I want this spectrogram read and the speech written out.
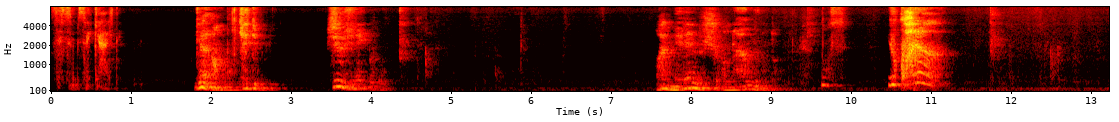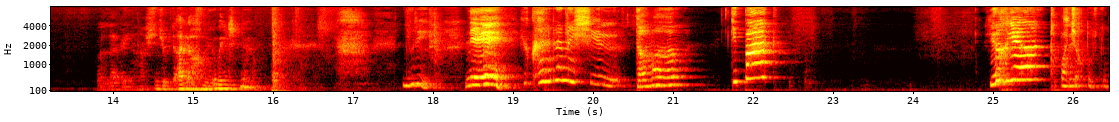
Sesimize geldi. Ne lan bu kedim? Sivrisinek mi bu? Lan nerenin ışığı anlayamıyorum da. Nasıl? Yukarı. Vallahi ben yanaşınca bir daha yakmıyor ben gitmiyorum. Nuri, Ne? yukarının ışığı. Tamam. Git bak. Yok ya. Kapı açık dursun.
